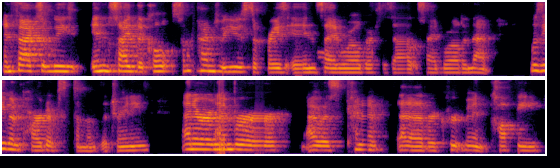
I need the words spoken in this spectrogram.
In fact, we inside the cult, sometimes we use the phrase inside world versus outside world, and that was even part of some of the training. And I remember I was kind of at a recruitment coffee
